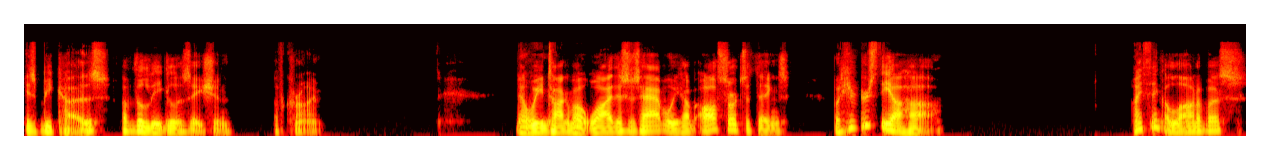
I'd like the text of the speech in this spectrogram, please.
is because of the legalization of crime. Now, we can talk about why this has happened. We talk about all sorts of things. But here's the aha I think a lot of us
